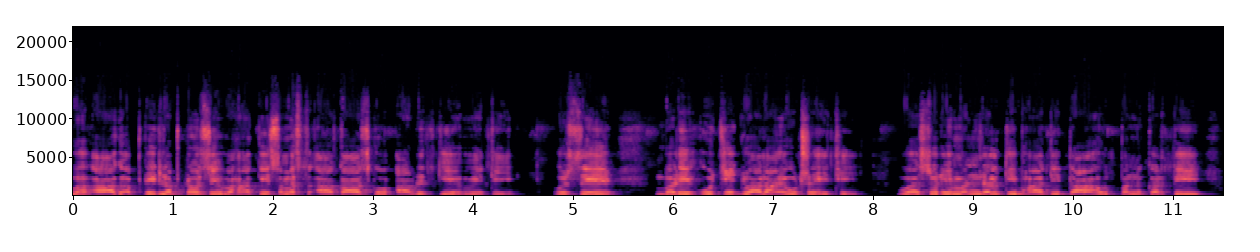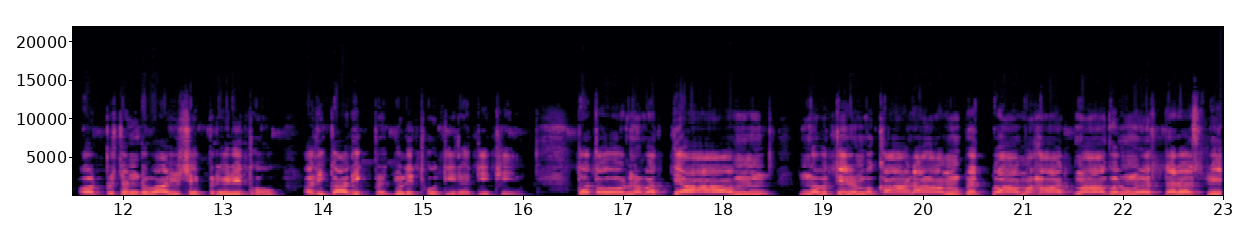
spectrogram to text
वह आग अपनी लपटों से वहाँ के समस्त आकाश को आवृत किए हुए थी। उससे बड़ी ऊँची ज्वालाएँ उठ रही थी। वह सूर्यमंडल की भांति दाह उत्पन्न करती और प्रचंड वायु से प्रेरित हो, अधिकाधिक प्रज्वलित होती रहती थी। ततो नवत्याम नवतिर्मुखाणाम कृत्वा महात्मा गुरुणस्तरस्वी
